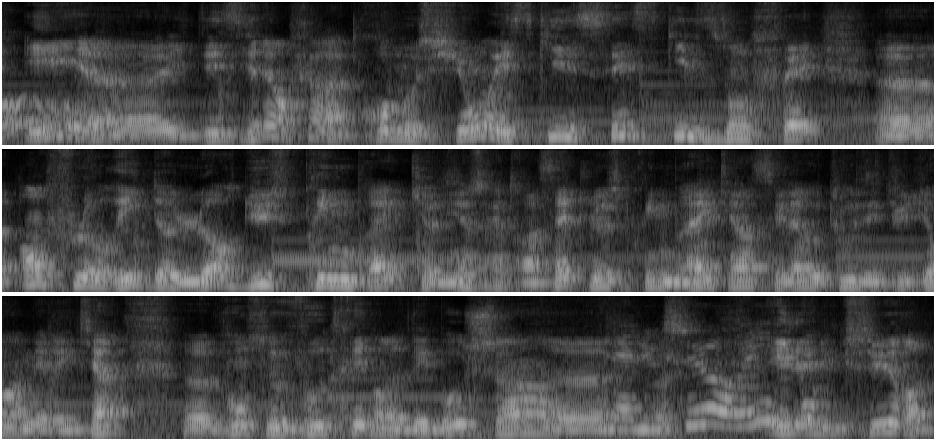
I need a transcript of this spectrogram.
Oh. et euh, ils désiraient en faire la promotion et ce c'est ce qu'ils ont fait euh, en Floride lors du Spring Break 1987. Le Spring Break, hein, c'est là où tous les étudiants américains euh, vont se vautrer dans la débauche. hein, euh, Et la luxure, oui. et la luxure,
